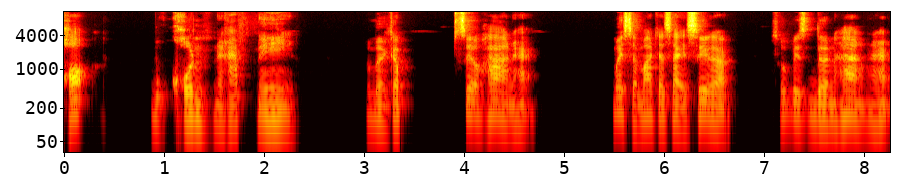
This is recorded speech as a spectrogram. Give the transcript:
พาะบุคคลนะครับ นี่เหมือนกับเสื้อผ้านะฮะไม่สามารถจะใส่เสื้อซูไปเดินห้างนะฮะ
